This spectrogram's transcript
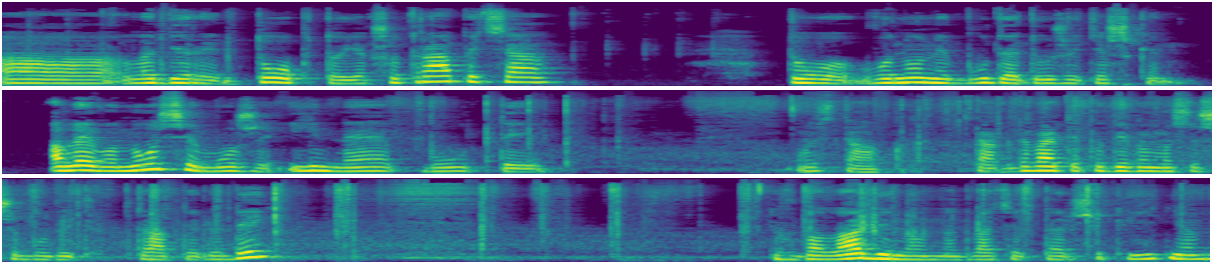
а, лабіринт. Тобто, якщо трапиться, то воно не буде дуже тяжким. Але воно ще може і не бути. Ось так. Так, давайте подивимося, що будуть втрати людей в Балабіно на 21 квітня.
